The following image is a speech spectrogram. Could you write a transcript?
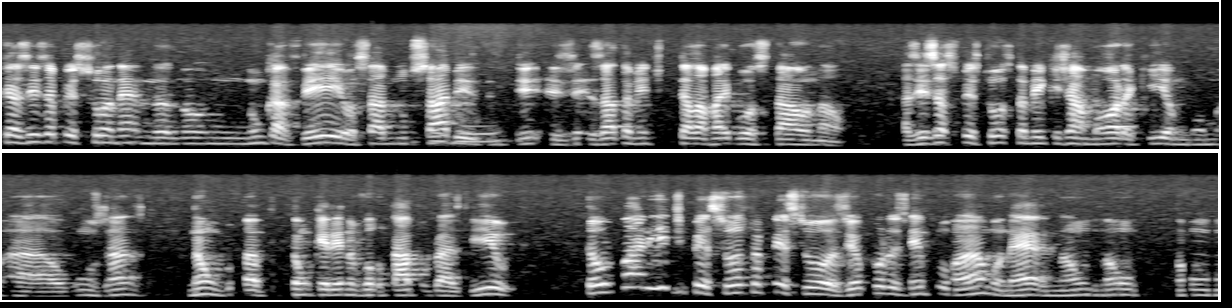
porque às vezes a pessoa né, nunca veio, sabe, não sabe uhum. exatamente se ela vai gostar ou não. Às vezes as pessoas também que já moram aqui há alguns anos não estão querendo voltar para o Brasil, então varia de pessoas para pessoas. Eu, por exemplo, amo, né, não, não, não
